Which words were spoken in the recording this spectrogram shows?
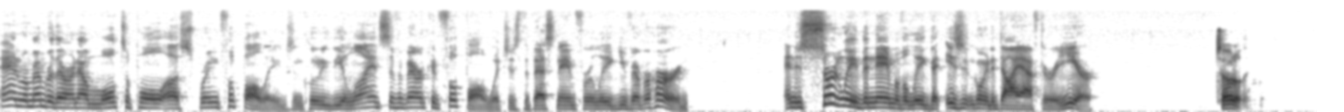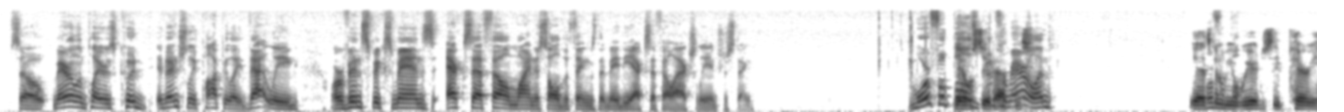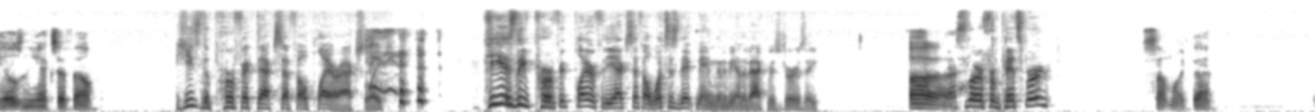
And remember, there are now multiple uh, spring football leagues, including the Alliance of American Football, which is the best name for a league you've ever heard, and is certainly the name of a league that isn't going to die after a year. Totally. So Maryland players could eventually populate that league, or Vince McMahon's XFL minus all the things that made the XFL actually interesting. More football Yeah, we'll is good for. Maryland. Yeah, it's going to be football. weird to see Perry Hills in the XFL. He's the perfect XFL player, actually. he is the perfect player for the XFL. What's his nickname going to be on the back of his jersey? Uh, Wrestler from Pittsburgh. something like that.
